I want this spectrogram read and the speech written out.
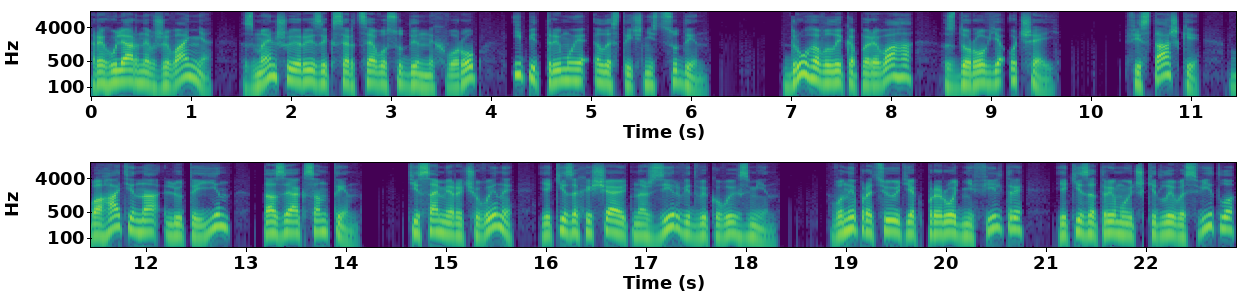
Регулярне вживання зменшує ризик серцево-судинних хвороб і підтримує еластичність судин. Друга велика перевага здоров'я очей. Фісташки багаті на лютеїн та зеаксантин – ті самі речовини, які захищають наш зір від вікових змін. Вони працюють як природні фільтри які затримують шкідливе світло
